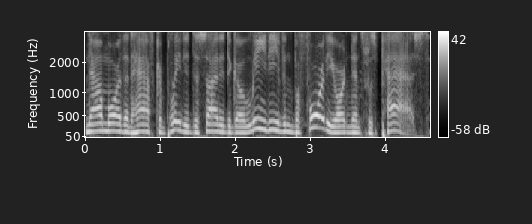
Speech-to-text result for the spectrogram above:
now more than half completed, decided to go LEED even before the ordinance was passed.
